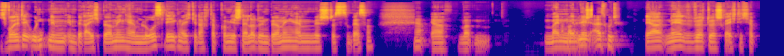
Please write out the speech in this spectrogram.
Ich wollte unten im, im Bereich Birmingham loslegen, weil ich gedacht habe, komm, je schneller du in Birmingham mischst, desto besser. Ja, ja mein, mein nee, alles gut. Ja, nee, du, du hast recht. Ich habe,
